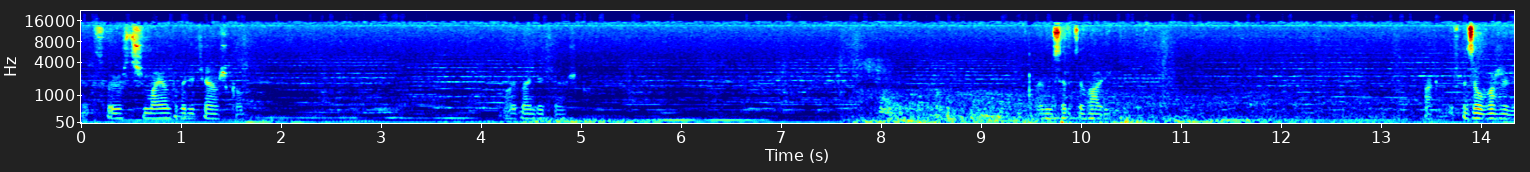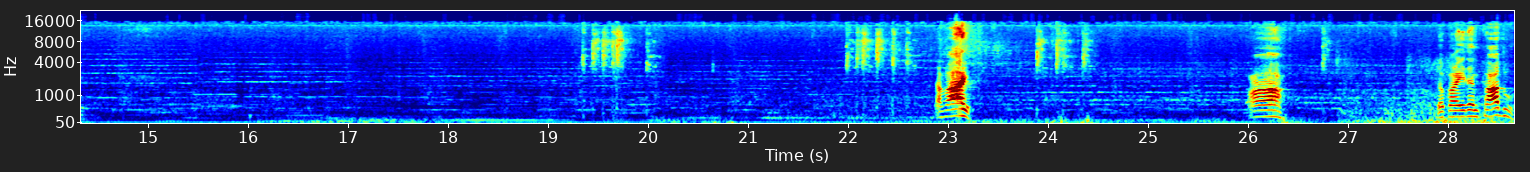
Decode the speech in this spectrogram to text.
Jak sojusz trzymają, to będzie ciężko. Oj, będzie ciężko. Ale mi serce wali. Tak, byśmy zauważyli. Dawaj! A! Dobra, jeden padł.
